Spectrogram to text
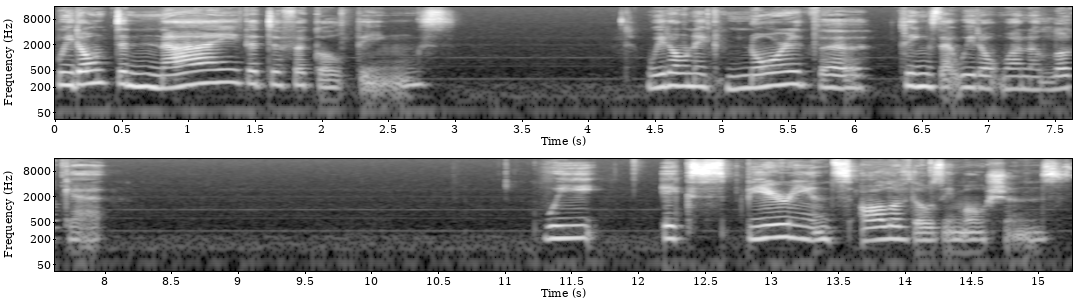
We don't deny the difficult things. We don't ignore the things that we don't want to look at. We experience all of those emotions.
